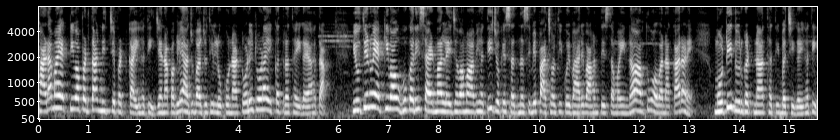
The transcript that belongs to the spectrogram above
ખાડામાં એક્ટિવા પડતા નીચે પટકાઈ હતી, જેના પગલે આજુબાજુથી લોકોના ટોળે ટોળા એકત્ર થઈ ગયા હતા. યુવતીનું એક્ટિવા ઊભું કરી સાઈડમાં લઈ જવામાં આવી હતી જોકે સદનસીબે પાછળથી કોઈ ભારે વાહન તે સમય ન આવતું હોવાના કારણે મોટી દુર્ઘટના થતી બચી ગઈ હતી.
